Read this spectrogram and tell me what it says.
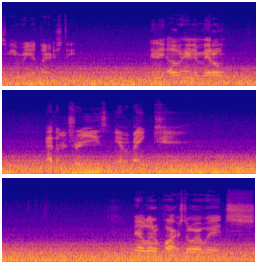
She be real thirsty. And then over here in the middle, after the trees, you have a bank. We have a little part store which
